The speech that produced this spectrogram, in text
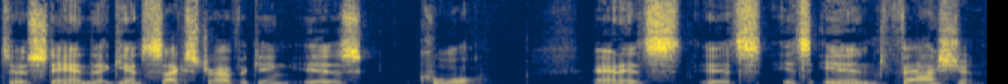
To stand against sex trafficking is cool, and it's it's it's in fashion.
